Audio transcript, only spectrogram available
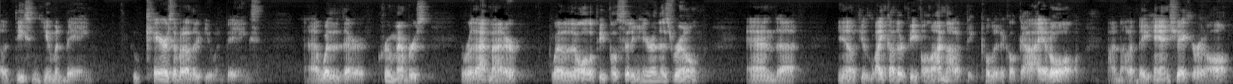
a, a decent human being who cares about other human beings, uh, whether they're crew members or, for that matter, whether all the people sitting here in this room. And uh, you know, if you like other people, I'm not a big political guy at all. I'm not a big handshaker at all.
